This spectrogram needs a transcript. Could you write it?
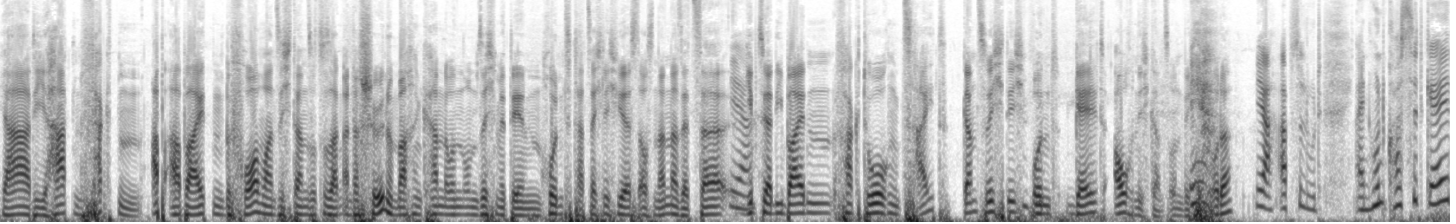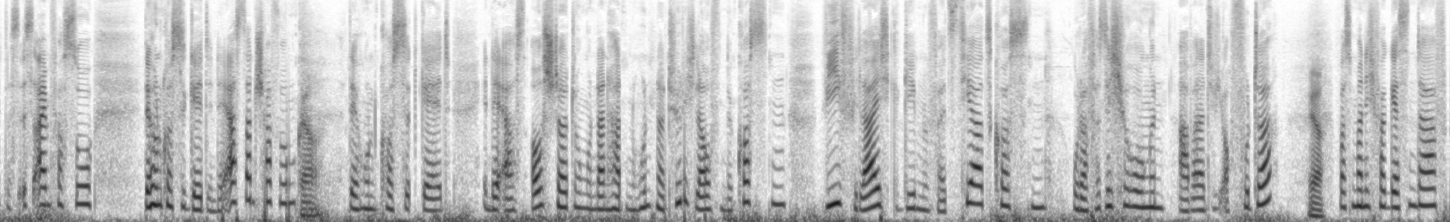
ja, die harten Fakten abarbeiten, bevor man sich dann sozusagen an das Schöne machen kann und um sich mit dem Hund tatsächlich wie er ist auseinandersetzt. Da ja. gibt es ja die beiden Faktoren Zeit, ganz wichtig, mhm. und Geld auch nicht ganz unwichtig, ja. oder? Ja, absolut. Ein Hund kostet Geld, das ist einfach so. Der Hund kostet Geld in der Erstanschaffung, ja. der Hund kostet Geld in der Erstausstattung und dann hat ein Hund natürlich laufende Kosten, wie vielleicht gegebenenfalls Tierarztkosten oder Versicherungen, aber natürlich auch Futter, ja. was man nicht vergessen darf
